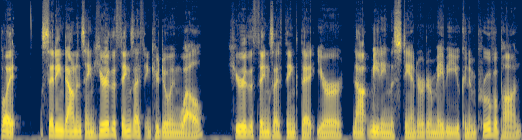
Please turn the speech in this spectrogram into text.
But sitting down and saying, here are the things I think you're doing well here are the things I think that you're not meeting the standard or maybe you can improve upon.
